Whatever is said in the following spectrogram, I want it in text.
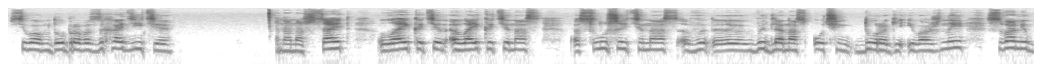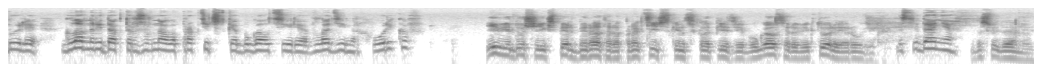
Всего вам доброго. Заходите на наш сайт, лайкайте, лайкайте нас, слушайте нас. Вы, э, вы для нас очень дороги и важны. С вами были главный редактор журнала «Практическая бухгалтерия» Владимир Хориков. И ведущий эксперт Биратора практической энциклопедии бухгалтера Виктория Рудик. До свидания. До свидания.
